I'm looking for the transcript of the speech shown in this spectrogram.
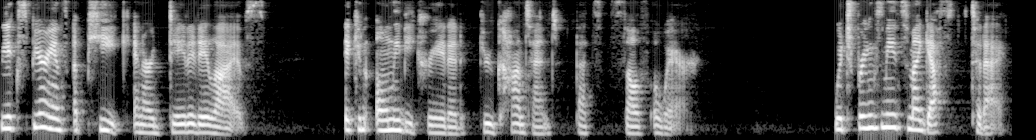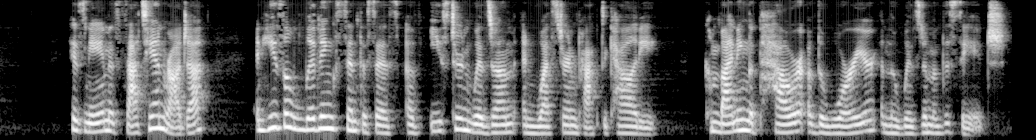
we experience a peak in our day to day lives. It can only be created through content that's self aware. Which brings me to my guest today. His name is Satyen Raja, and he's a living synthesis of Eastern wisdom and Western practicality, combining the power of the warrior and the wisdom of the sage.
